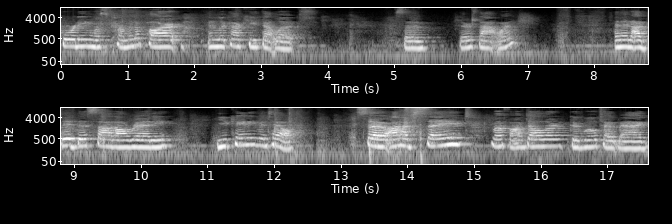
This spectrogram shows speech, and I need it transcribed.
cording was coming apart. And look how cute that looks. So there's that one. And then I did this side already. You can't even tell. So I have saved my $5 Goodwill tote bag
